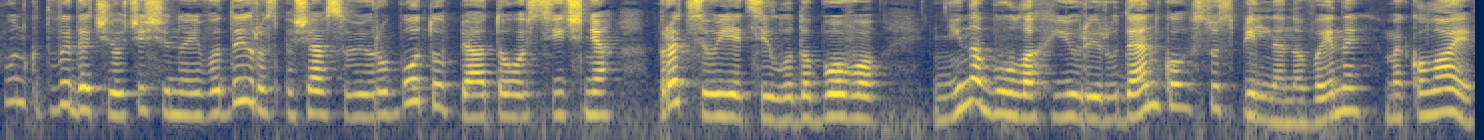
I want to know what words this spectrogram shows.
Пункт видачі очищеної води розпочав свою роботу 5 січня. Працює цілодобово. Ніна Булах, Юрій Руденко, Суспільне новини, Миколаїв.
